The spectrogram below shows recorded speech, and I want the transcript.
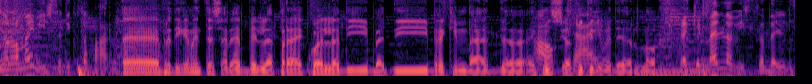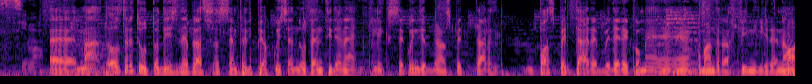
Non l'ho mai visto, di cosa parla? eh, praticamente sarebbe il prequel di, di Breaking Bad e Ah, consiglio ok. a tutti di vederlo. Breaking Bad l'ho visto, bellissimo. Eh, ma oltretutto Disney Plus sta sempre di più acquisendo utenti da Netflix, quindi dobbiamo aspettare un po' aspettare e vedere come, come andrà a finire, no?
